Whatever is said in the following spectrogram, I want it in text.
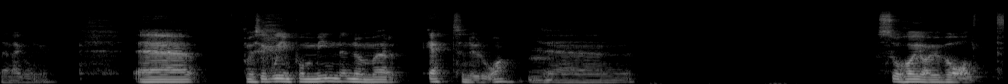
Den här gången. Om vi ska gå in på min nummer ett nu då. Mm. Så har jag ju valt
